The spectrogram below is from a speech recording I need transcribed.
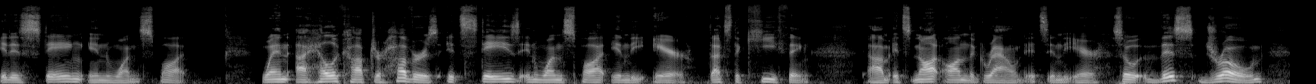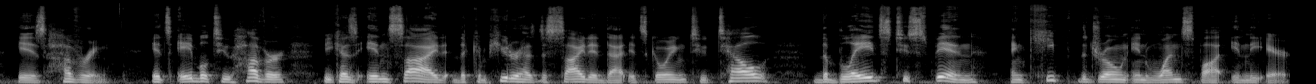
It is staying in one spot. When a helicopter hovers, it stays in one spot in the air. That's the key thing. Um, it's not on the ground, it's in the air. So this drone is hovering it's able to hover because inside the computer has decided that it's going to tell the blades to spin and keep the drone in one spot in the air.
